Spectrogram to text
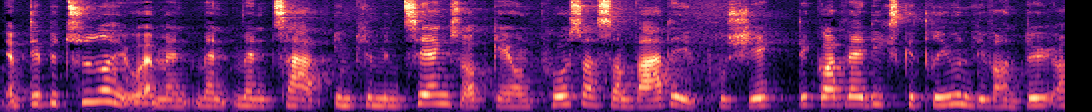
Mm. Jamen, det betyder jo, at man, man, man tager implementeringsopgaven på sig, som var det et projekt. Det kan godt være, at de ikke skal drive en leverandør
